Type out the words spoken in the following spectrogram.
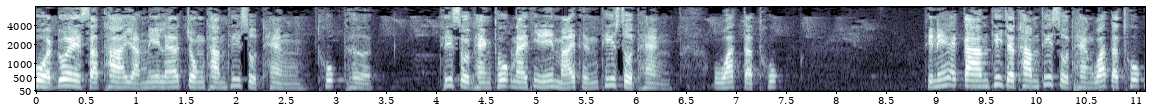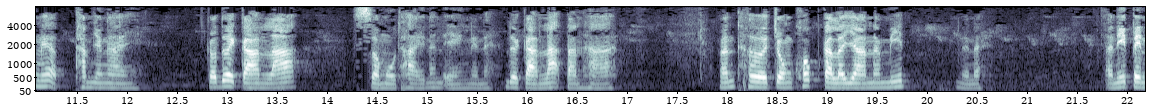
บวชดด้วยศรัทธาอย่างนี้แล้วจงทำที่สุดแห่งทุกเถิด ที่สุดแห่งทุกในที่นี้หมายถึงที่สุดแห่งวัตทุก ทีนี้การที่จะทำที่สุดแห่งวัตทุกเนี่ยทำยังไง ก็ด้วยการละสมุทัยนั่นเองเนี่ยนะด้วยการละตันหานั้นเธอจงคบกัลยาณมิตรเนี่ยนะอันนี้เป็น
